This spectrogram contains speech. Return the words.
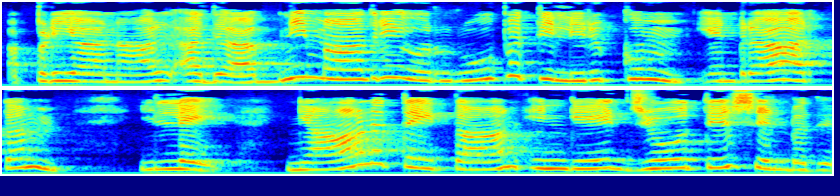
அப்படியானால் அது அக்னி மாதிரி ஒரு ரூபத்தில் இருக்கும் என்றா அர்த்தம்? இல்லை. ஞானத்தை தான் இங்கே ஜோதிஷ் என்பது.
